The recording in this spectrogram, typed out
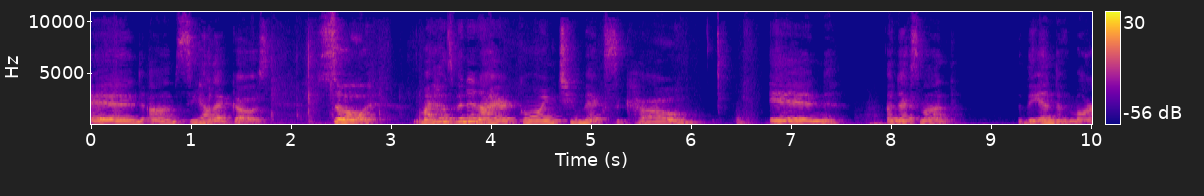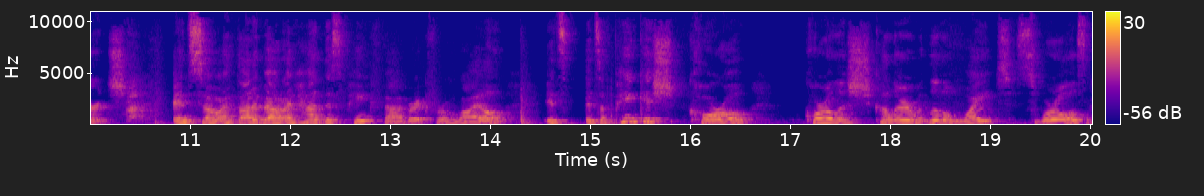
and um, see how that goes. So my husband and I are going to Mexico in uh, next month the end of March. And so I thought about, I've had this pink fabric for a while. It's, it's a pinkish coral, coralish color with little white swirls.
